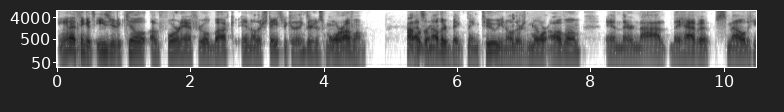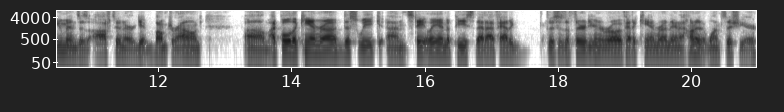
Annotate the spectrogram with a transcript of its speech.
And I think it's easier to kill a four and a half year old buck in other states because I think there's just more of them. Probably. That's another big thing too. You know, there's more of them, and they're not. They haven't smelled humans as often or get bumped around um, I pulled a camera this week on state land, a piece that I've had a. This is the third year in a row I've had a camera in there, and I hunted it once this year.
